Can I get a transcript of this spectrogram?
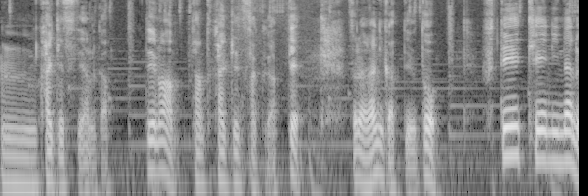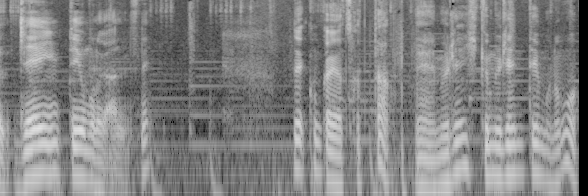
うん解決してやるかっていうのはちゃんと解決策があってそれは何かっていうと不定形になる原因っていうものがあるんですね。で今回扱った、えー、無限引く無限っていうものも、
